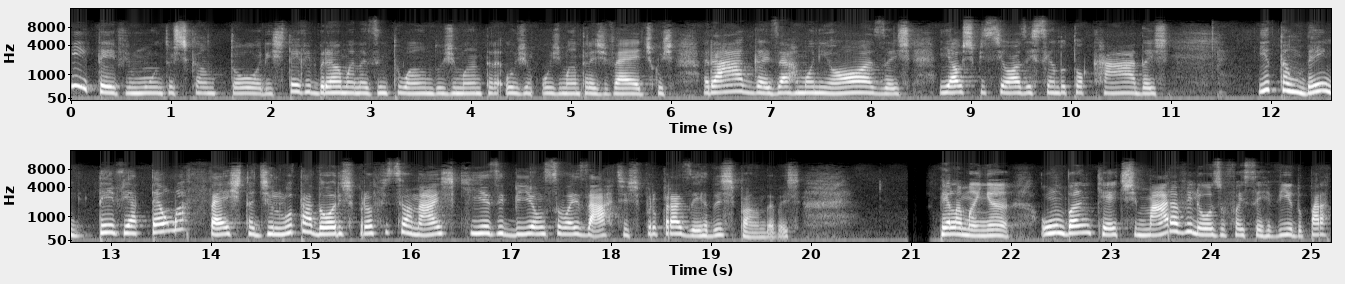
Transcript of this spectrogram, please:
e teve muitos cantores, teve brahmanas entoando os, mantra, os, os mantras védicos, ragas harmoniosas e auspiciosas sendo tocadas E também teve até uma festa de lutadores profissionais que exibiam suas artes para o prazer dos pândavas. Pela manhã, um banquete maravilhoso foi servido para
